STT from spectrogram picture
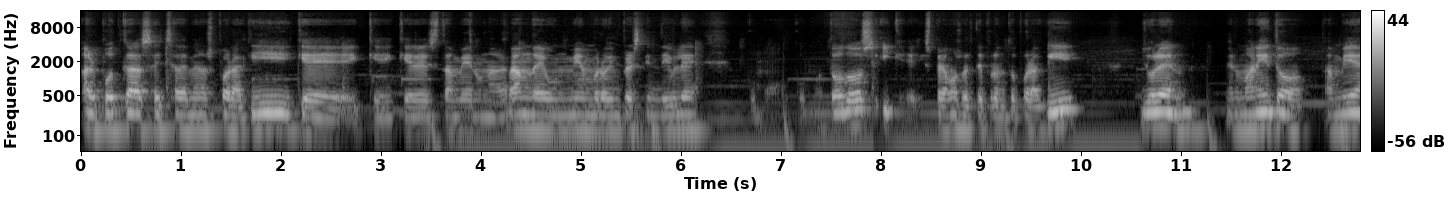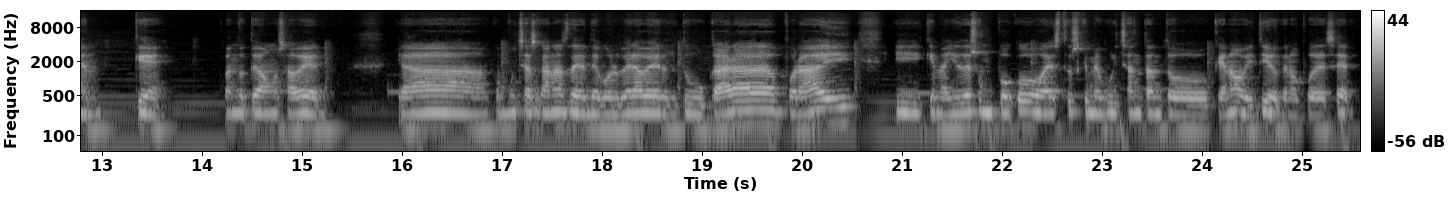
al podcast se echa de menos por aquí, que, que, que, eres también una grande, un miembro imprescindible como, como todos y que esperamos verte pronto por aquí. Julen, hermanito, también, ¿qué? ¿Cuándo te vamos a ver? Ya con muchas ganas de, volver a ver tu cara por ahí y que me ayudes un poco a estos que me bulchan tanto que no, tío, que no puede ser.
